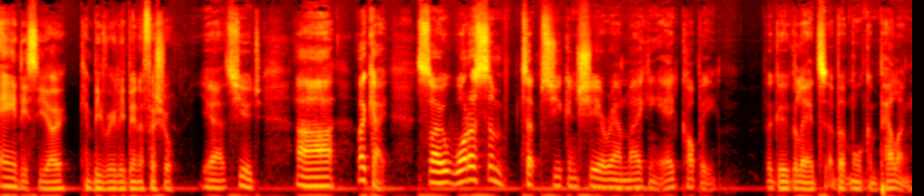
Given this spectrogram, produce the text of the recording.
and SEO can be really beneficial. Yeah, it's huge. Uh, okay, so what are some tips you can share around making ad copy for Google Ads a bit more compelling?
